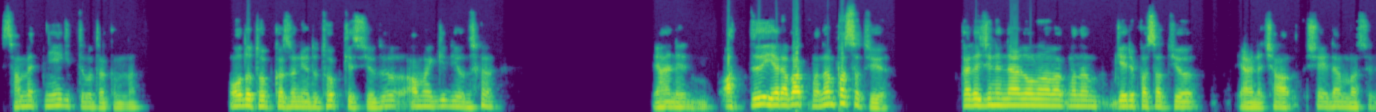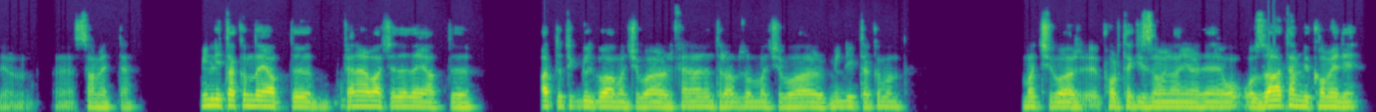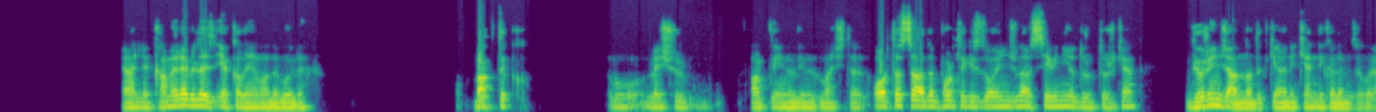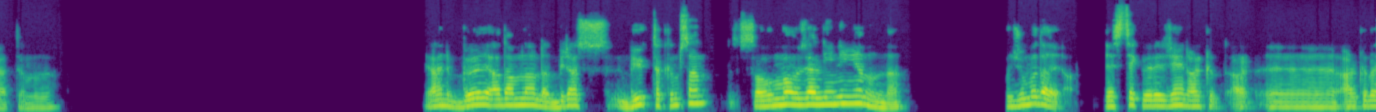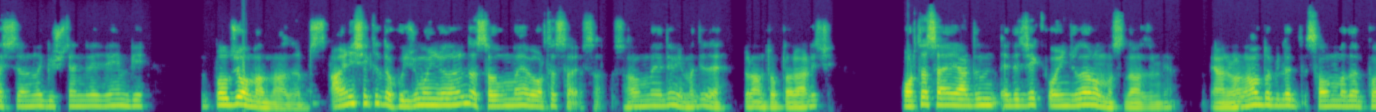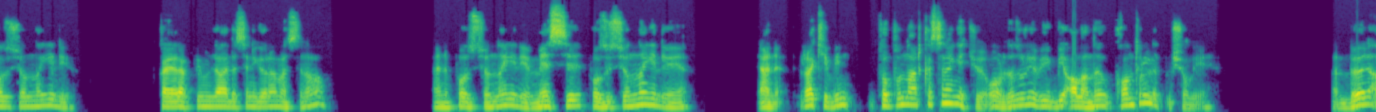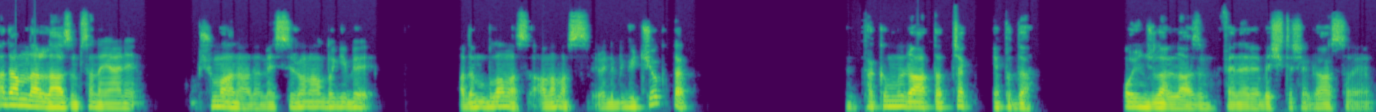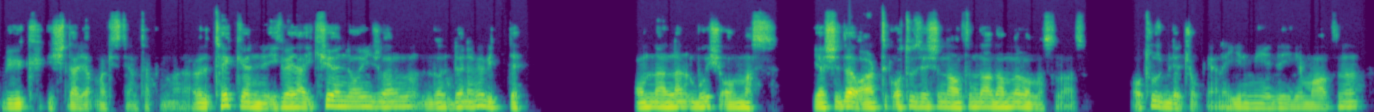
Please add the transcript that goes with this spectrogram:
Samet niye gitti bu takımdan? O da top kazanıyordu, top kesiyordu ama gidiyordu. Yani attığı yere bakmadan pas atıyor. Kalecinin nerede olduğuna bakmadan geri pas atıyor. Yani şeyden bahsediyorum. e, Samet'ten. Milli takımda yaptı. Fenerbahçe'de de yaptı. Atletik Bilbao maçı var. Fener'in Trabzon maçı var. Milli takımın maçı var. e, Portekiz'le oynanan yerde. O, o zaten bir komedi. Yani kamera bile yakalayamadı golü. Baktık bu meşhur farklı yenildiğimiz maçta. Orta sahada Portekizli oyuncular seviniyor durup dururken görünce anladık yani kendi kalemize gol attığımızı. Yani böyle adamlarla biraz büyük takımsan savunma özelliğinin yanında hücuma da destek vereceğin e, arkadaşlarını güçlendireceğin bir futbolcu olman lazım. Aynı şekilde hücum oyuncularını da savunmaya ve orta saha, sa- savunmaya demeyeyim hadi de duran toplar hariç orta sahaya yardım edecek oyuncular olması lazım ya. Yani Ronaldo bile savunmada pozisyonuna geliyor. Kayarak bir müdahalesini göremezsin ama yani pozisyonuna geliyor. Messi pozisyonuna geliyor ya. Yani rakibin topunun arkasına geçiyor. Orada duruyor. Bir, bir alanı kontrol etmiş oluyor. Böyle adamlar lazım sana yani. Şu manada Messi, Ronaldo gibi adamı bulamaz, alamaz. Öyle bir güç yok da takımı rahatlatacak yapıda oyuncular lazım. Fener'e, Beşiktaş'a, Galatasaray'a büyük işler yapmak isteyen takımlara. Öyle tek yönlü veya iki yönlü oyuncuların dönemi bitti. Onlarla bu iş olmaz. Yaşı da artık 30 yaşının altında adamlar olması lazım. 30 bile çok yani 27 26'nın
